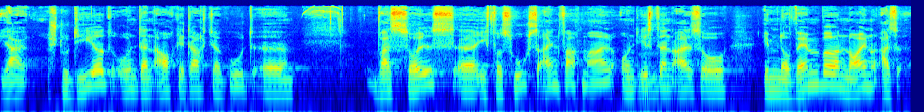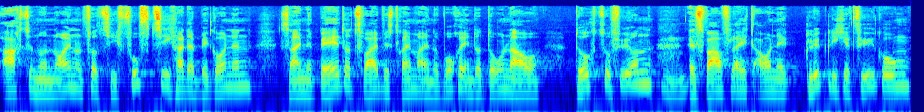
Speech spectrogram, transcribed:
äh, ja, studiert und dann auch gedacht, ja gut, äh, was soll's, ich versuche es einfach mal und mhm. ist dann also im November 9, also 1849, 50 hat er begonnen, seine Bäder zwei bis dreimal in der Woche in der Donau durchzuführen. Mhm. Es war vielleicht auch eine glückliche Fügung,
